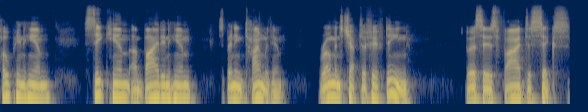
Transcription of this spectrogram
hope in Him, seek Him, abide in Him, spending time with Him. Romans chapter 15, verses 5 to 6.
